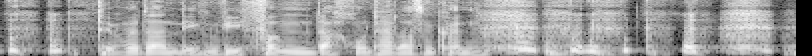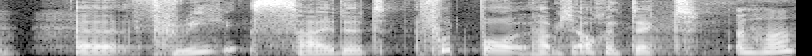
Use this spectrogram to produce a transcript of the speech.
den wir dann irgendwie vom Dach runterlassen können. Äh, Three-Sided Football habe ich auch entdeckt. Aha,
